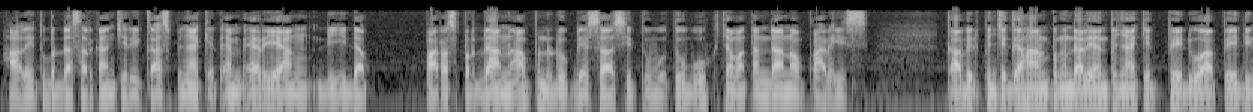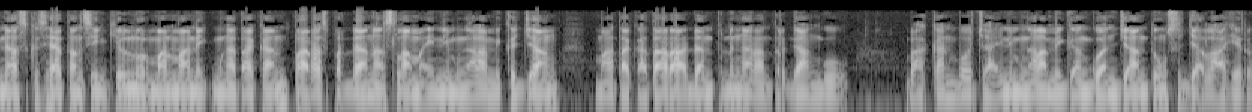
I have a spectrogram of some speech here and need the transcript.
Hal itu berdasarkan ciri khas penyakit MR yang diidap Paras Perdana penduduk desa Situbu-Tubuh, Kecamatan Danau Paris. Kabit Pencegahan Pengendalian Penyakit P2P Dinas Kesehatan Singkil Nurman Manik mengatakan Paras Perdana selama ini mengalami kejang, mata katarak, dan pendengaran terganggu. Bahkan bocah ini mengalami gangguan jantung sejak lahir,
